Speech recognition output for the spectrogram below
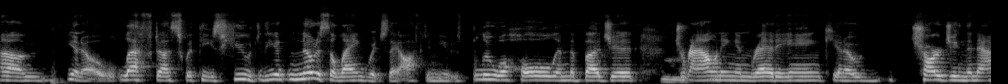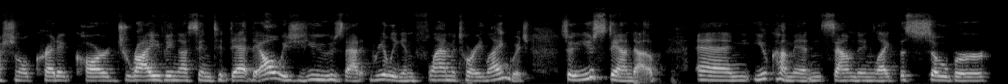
um, you know, left us with these huge. You notice the language they often use: blew a hole in the budget, mm. drowning in red ink. You know, charging the national credit card, driving us into debt. They always use that really inflammatory language. So you stand up and you come in sounding like the sober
